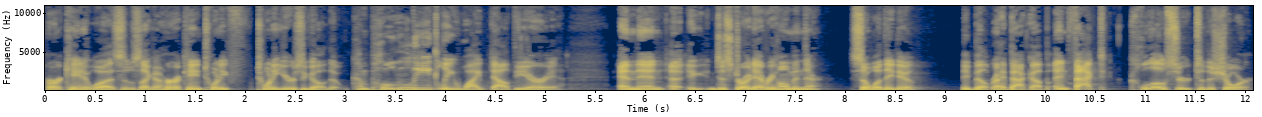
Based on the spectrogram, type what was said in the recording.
hurricane it was. It was like a hurricane 20, 20 years ago that completely wiped out the area and then uh, destroyed every home in there. So what they do? They built right back up. In fact, closer to the shore.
